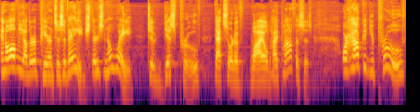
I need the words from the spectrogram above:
and all the other appearances of age. There's no way to disprove that sort of wild hypothesis. Or how could you prove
